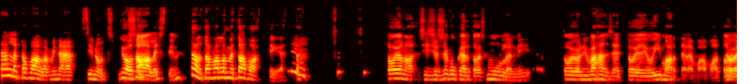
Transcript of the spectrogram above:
tällä tavalla minä sinut Joo, saalistin. Tällä tavalla me tavattiin, että Niin. toi on, siis jos joku kertoisi mulle, niin toi on jo vähän se, että toi ei ole imartelevaa, vaan toi Joo, on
